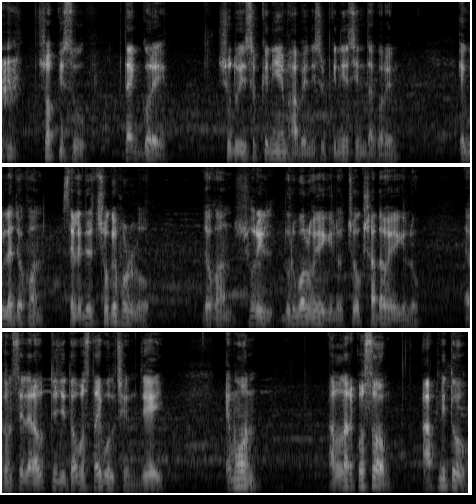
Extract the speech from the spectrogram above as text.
সব কিছু ত্যাগ করে শুধু ইসুফকে নিয়ে ভাবেন ইসুফকে নিয়ে চিন্তা করেন। এগুলা যখন ছেলেদের চোখে পড়ল, যখন শরীর দুর্বল হয়ে গেল, চোখ সাদা হয়ে গেল, এখন ছেলেরা উত্তেজিত অবস্থায় বলছেন যে এমন আল্লাহর কসম আপনি তো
